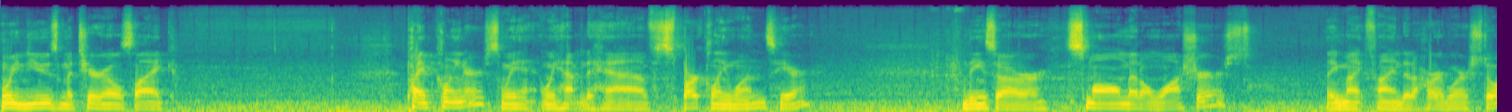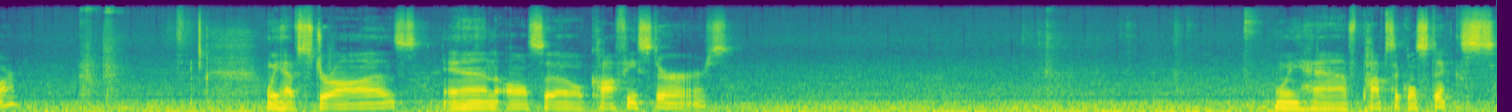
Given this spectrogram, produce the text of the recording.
we use materials like pipe cleaners. We, we happen to have sparkly ones here. These are small metal washers they might find at a hardware store. We have straws and also coffee stirrers. We have popsicle sticks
